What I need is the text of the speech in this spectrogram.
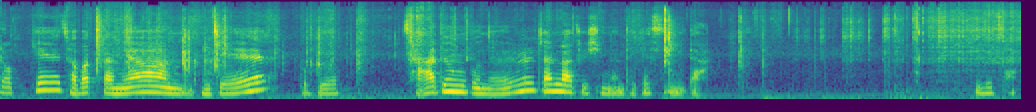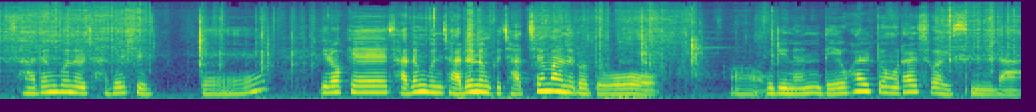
이렇게 접었다면 이제 여기에 4등분을 잘라 주시면 되겠습니다. 이게 4등분을 자르실 때 이렇게 4등분 자르는 그 자체만으로도 어, 우리는 내 활동을 할 수가 있습니다.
